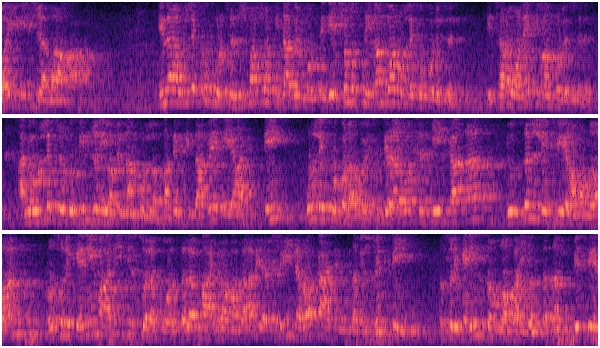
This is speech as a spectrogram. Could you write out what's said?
গায়রি জামাআ তিনারা উল্লেখ করছেন স্ব কিতাবের মধ্যে এই সমস্ত ইমামগণ উল্লেখ করেছেন। এছাড়াও অনেক ইমাম বলেছেন আমি উল্লেখযোগ্য তিনজন ইমামের নাম বললাম। তাদের কিতাবে এই হাদিসটি উল্লেখ করা হয়েছে। তিনারা বলছেন কি, কানা ইউসাল্লি ফি রমাদান, রাসূল করিম আলাইহি সাল্লাতু ওয়াস সালাম মাহে রমাদান 20 রাকাতান সাবিল বিত্রি। রাসূল করিম সাল্লাল্লাহু আলাইহি ওয়াসাল্লাম বিতের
